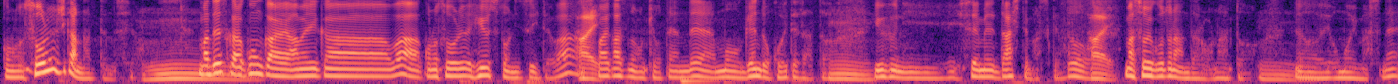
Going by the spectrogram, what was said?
この総領事館になってるんですよ。まあ、ですから今回アメリカはこの総領ヒューストンについてはスパイ活動の拠点でもう限度を超えてたというふうに声明出してますけど、まあ、そういうことなんだろうなと思いますね。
